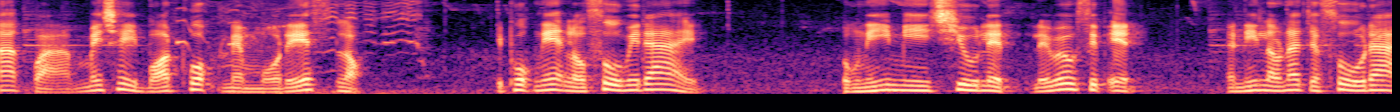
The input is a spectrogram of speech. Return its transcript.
มากกว่า ไม่ใช่บอสพวกแมมโมเรสหรอกไอ้พวกนี้เราสู้ไม่ได้ ตรงนี้มีชิลเลตเลเวล11 อันนี้เราน่าจะสู้ได้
